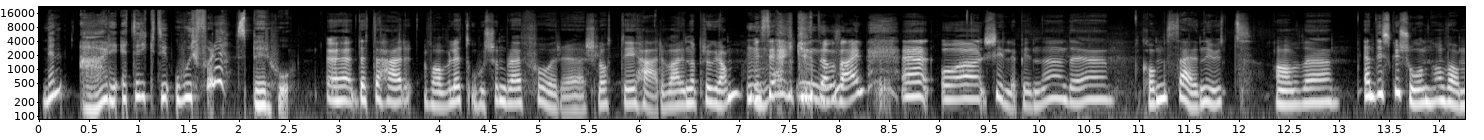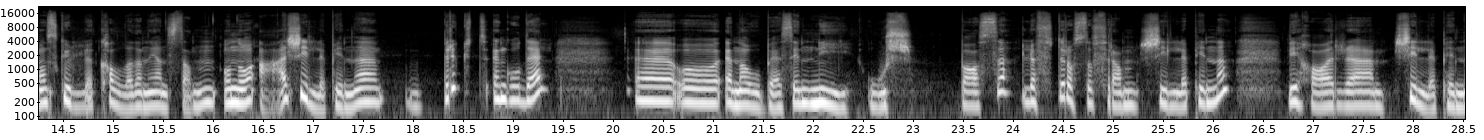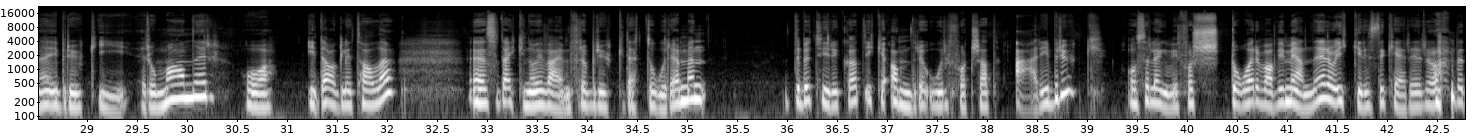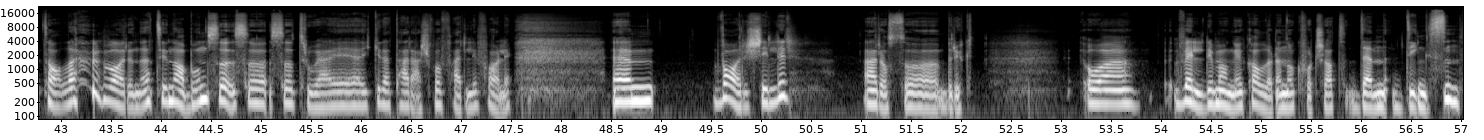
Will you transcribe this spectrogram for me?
men er det et riktig ord for det, spør hun. Eh, dette her var vel et ord som ble foreslått i herværende program, mm. hvis jeg ikke tar feil. Eh, og skillepinne, det kom seirende ut av eh, en diskusjon om hva man skulle kalle denne gjenstanden. Og nå er skillepinne brukt en god del. Og NAOB sin nyordsbase løfter også fram skillepinne. Vi har skillepinne i bruk i romaner og i dagligtale. Eh, så det er ikke noe i veien for å bruke dette ordet. Men det betyr ikke at ikke andre ord fortsatt er i bruk. Og så lenge vi forstår hva vi mener, og ikke risikerer å betale varene til naboen, så, så, så tror jeg ikke dette her er så forferdelig farlig. Um, vareskiller er også brukt. Og Veldig mange kaller det nok fortsatt 'den dingsen'.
